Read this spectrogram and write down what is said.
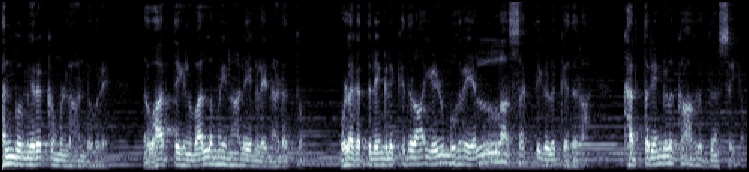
அன்பும் இரக்கம் உள்ள ஆண்டவரே இந்த வார்த்தைகள் வல்லமையினால் எங்களை நடத்தும். உலகத்தில் எங்களுக்கு எதிராக எழும்புகிற எல்லா சக்திகளுக்கு எதிராக கர்த்தர் எங்களுக்காக யுத்தம் செய்யும்.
